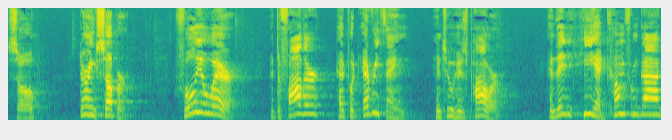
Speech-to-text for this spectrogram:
So, during supper, fully aware that the Father had put everything into his power, and that he had come from God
